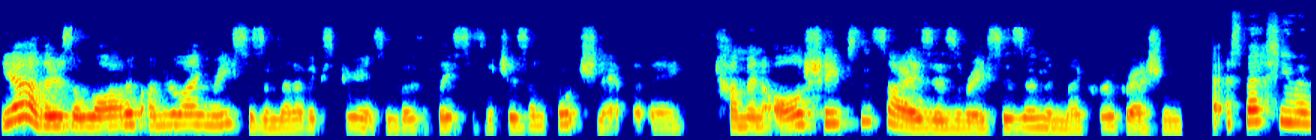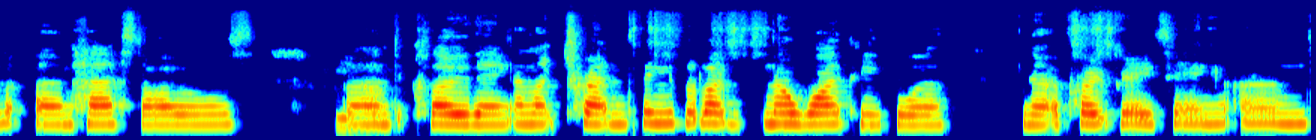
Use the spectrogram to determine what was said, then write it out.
yeah, there's a lot of underlying racism that I've experienced in both places, which is unfortunate. But they come in all shapes and sizes racism and microaggressions. Especially with um, hairstyles yeah. and clothing and like trend things that like now white people are, you know, appropriating and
